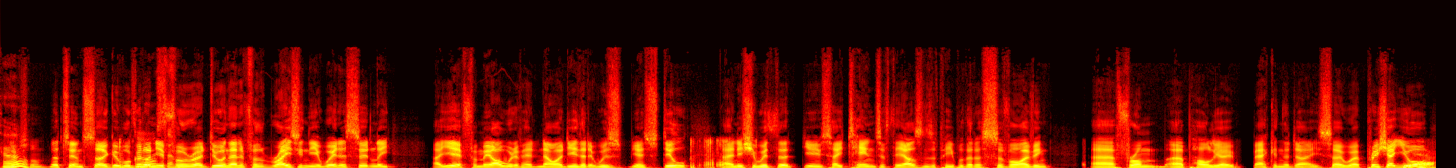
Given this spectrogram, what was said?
Cool. Excellent. That sounds so good. That's well, good awesome. on you for uh, doing that and for raising the awareness. Certainly. Uh, yeah, for me, I would have had no idea that it was you know, still an issue with the you say tens of thousands of people that are surviving uh, from uh, polio back in the day. So uh, appreciate your yeah,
